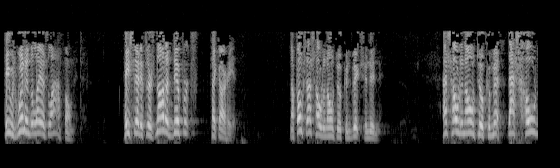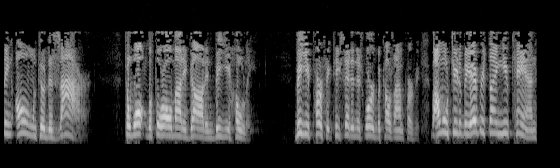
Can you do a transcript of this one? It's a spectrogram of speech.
He was willing to lay his life on it. He said, if there's not a difference, take our head. Now, folks, that's holding on to a conviction, isn't it? That's holding on to a commitment. That's holding on to a desire to walk before Almighty God and be ye holy. Be ye perfect, he said in this word, because I'm perfect. I want you to be everything you can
